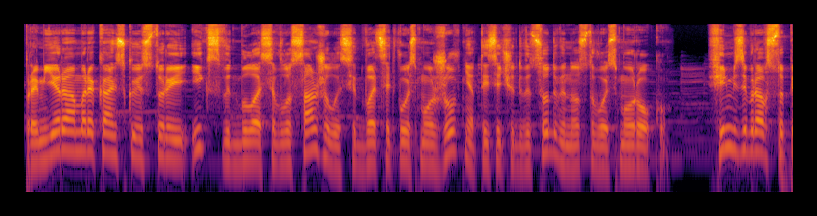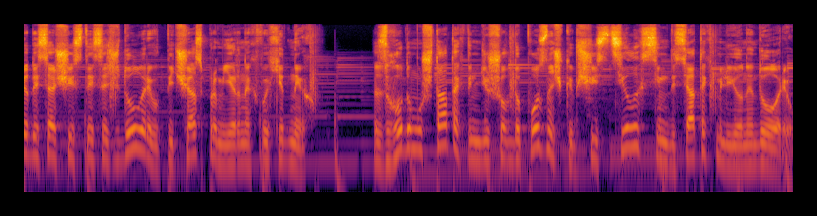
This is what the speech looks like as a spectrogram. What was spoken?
Прем'єра американської історії X відбулася в Лос-Анджелесі 28 жовтня 1998 року. Фільм зібрав 156 тисяч доларів під час прем'єрних вихідних. Згодом у Штатах він дійшов до позначки в 6,7 мільйони доларів.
